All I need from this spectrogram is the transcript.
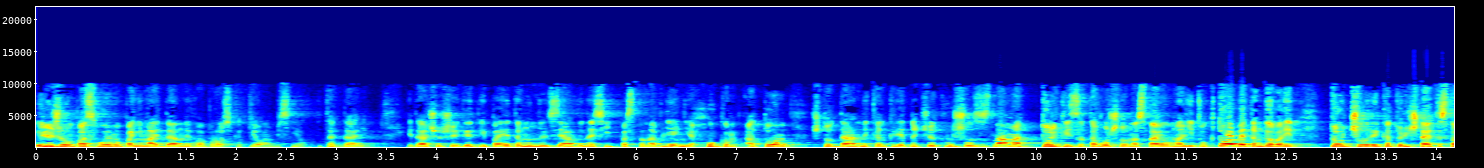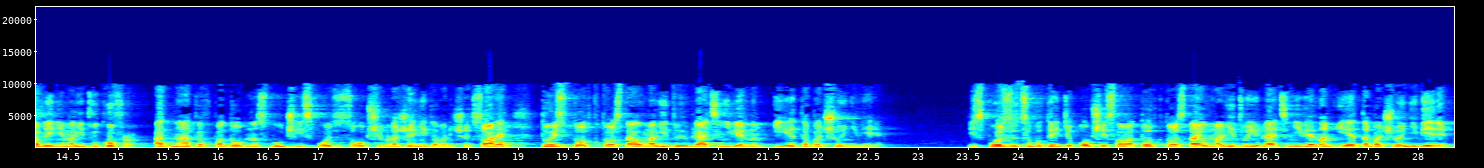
Или же он по-своему понимает данный вопрос, как я вам объяснил, и так далее. И дальше шейх говорит, и поэтому нельзя выносить постановление хуком о том, что данный конкретно человек вышел из ислама только из-за того, что он оставил молитву. Кто об этом говорит? Тот человек, который считает оставление молитвы куфром. Однако в подобном случае используется общее выражение, говорит шейх Салих, то есть тот, кто оставил молитву, является неверным. И это большое неверие. Используются вот эти общие слова. Тот, кто оставил молитву, является неверным, и это большое неверие.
